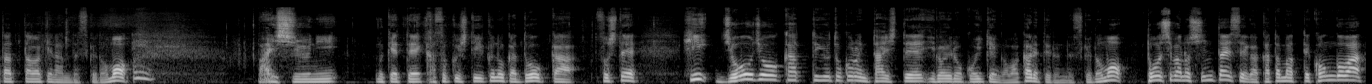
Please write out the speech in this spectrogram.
語ったわけなんですけども、買収に向けて加速していくのかどうかそして非上場化っていうところに対していろいろ意見が分かれてるんですけども東芝の新体制が固まって今後は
